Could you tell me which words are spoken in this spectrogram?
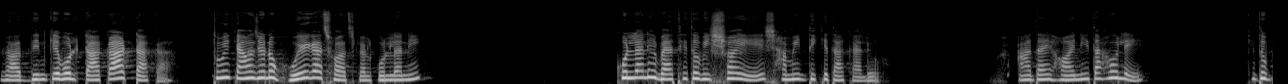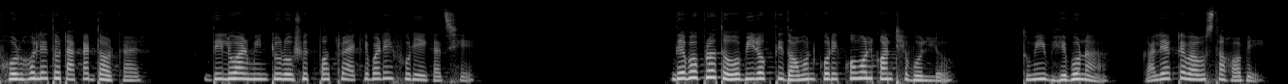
রাত দিন কেবল টাকা আর টাকা। তুমি কেমন যেন হয়ে গেছো আজকাল কল্যাণী। কল্যাণী ব্যথিত বিস্ময়ে স্বামীর দিকে তাকালো। আদায় হয়নি তাহলে? কিন্তু ভোর হলে তো টাকার দরকার। দিলু আর মিন্টুর ওষুধপত্র একেবারেই ফুরিয়ে গেছে। দেবব্রত বিরক্তি দমন করে কোমল কণ্ঠে বলল, তুমি ভেবো না কালে একটা ব্যবস্থা হবে।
